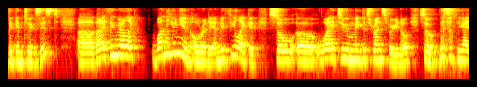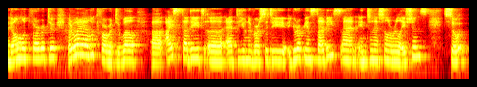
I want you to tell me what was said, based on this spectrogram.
begin to exist, uh, but I think we are like one union already and we feel like it. So uh, why to make the transfer you know? So that's something i don't look forward to. But what i look forward to well uh, i studied uh, at the university european studies and international relations. So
